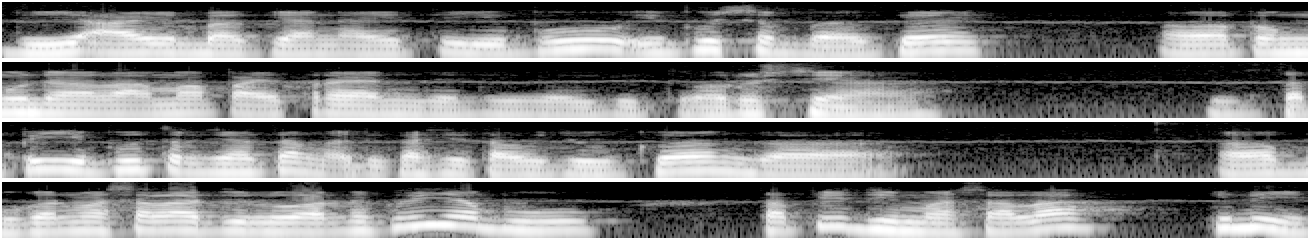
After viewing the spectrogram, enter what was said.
di bagian IT ibu, ibu sebagai eh, pengguna lama Pytren, jadi kayak gitu harusnya. Gitu. Tapi ibu ternyata nggak dikasih tahu juga, nggak eh, bukan masalah di luar negerinya bu, tapi di masalah ini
